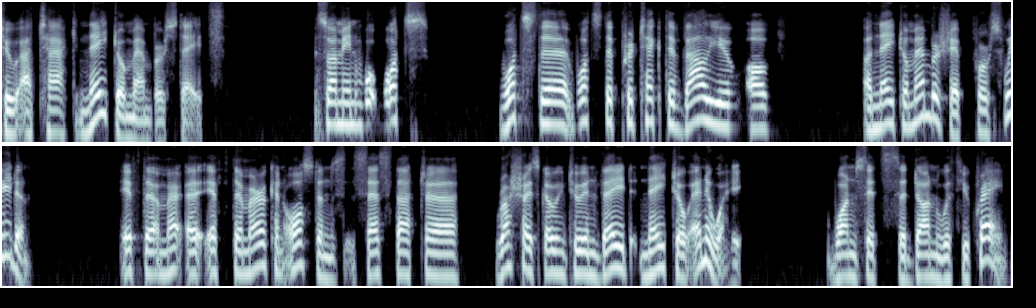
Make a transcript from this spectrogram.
to attack NATO member states. So I mean, what's what's the what's the protective value of a NATO membership for Sweden? If the Amer uh, if the American Austin says that uh, Russia is going to invade NATO anyway, once it's uh, done with Ukraine,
